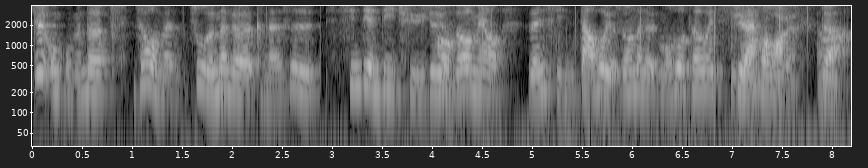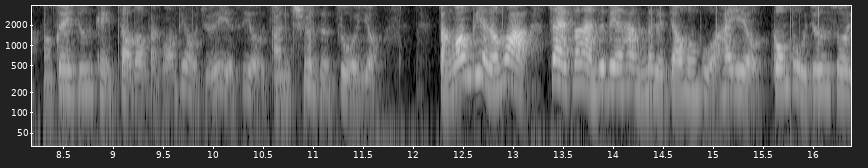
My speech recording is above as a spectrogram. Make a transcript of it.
因为我我们的，你知道我们住的那个可能是新店地区，就有时候没有人行道，或有时候那个摩托车会骑在后面，对啊，所以就是可以照到反光片，我觉得也是有警示的作用。反光片的话，在芬兰这边，他们那个交通部啊，它也有公布，就是说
